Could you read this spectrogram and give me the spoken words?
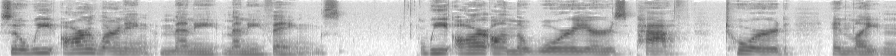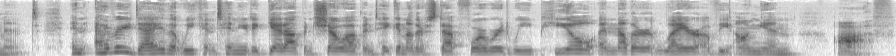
So we are learning many, many things. We are on the warrior's path toward enlightenment. And every day that we continue to get up and show up and take another step forward, we peel another layer of the onion off.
